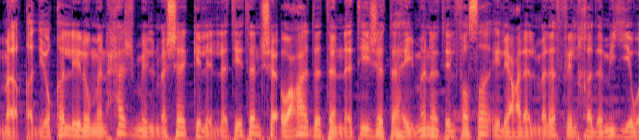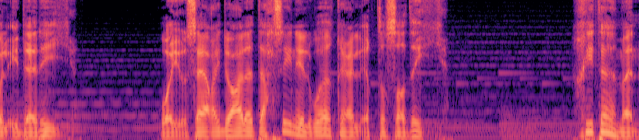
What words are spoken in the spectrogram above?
ما قد يقلل من حجم المشاكل التي تنشأ عادة نتيجة هيمنة الفصائل على الملف الخدمي والإداري ويساعد على تحسين الواقع الاقتصادي. ختاما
